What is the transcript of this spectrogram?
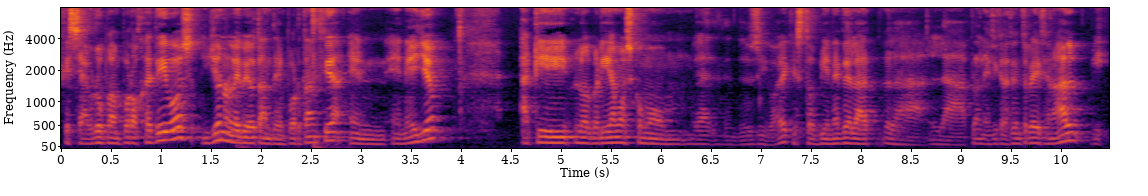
que se agrupan por objetivos. Yo no le veo tanta importancia en, ello. Aquí lo veríamos como, os digo, ¿eh? que esto viene de la, la planificación tradicional y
